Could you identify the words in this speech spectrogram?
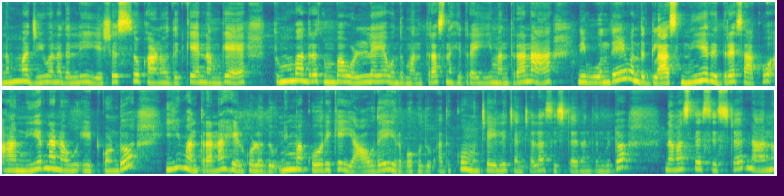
ನಮ್ಮ ಜೀವನದಲ್ಲಿ ಯಶಸ್ಸು ಕಾಣೋದಕ್ಕೆ ನಮಗೆ ತುಂಬ ಅಂದರೆ ತುಂಬ ಒಳ್ಳೆಯ ಒಂದು ಮಂತ್ರ ಸ್ನೇಹಿತರೆ. ಈ ಮಂತ್ರನ ನೀವು ಒಂದೇ ಒಂದು ಗ್ಲಾಸ್ ನೀರಿದ್ದರೆ ಸಾಕು. ಆ ನೀರನ್ನ ನಾವು ಇಟ್ಕೊಂಡು ಈ ಮಂತ್ರನ ಹೇಳ್ಕೊಳ್ಳೋದು. ನಿಮ್ಮ ಕೋರಿಕೆ ಯಾವುದೇ ಇರಬಹುದು. ಅದಕ್ಕೂ ಮುಂಚೆ ಇಲ್ಲಿ ಚಂಚಲ ಸಿಸ್ಟರ್ ಅಂತಂದ್ಬಿಟ್ಟು ನಮಸ್ತೆ ಸಿಸ್ಟರ್, ನಾನು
